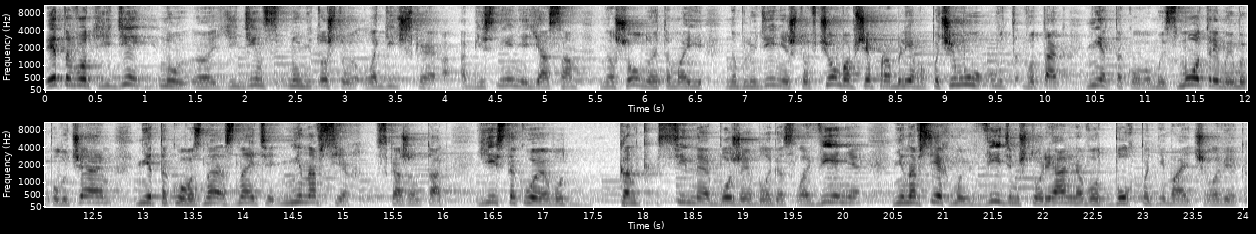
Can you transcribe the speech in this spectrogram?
Это вот еди, ну, э, единственное, ну не то, что логическое объяснение я сам нашел, но это мои наблюдения, что в чем вообще проблема, почему вот, вот так нет такого, мы смотрим и мы получаем, нет такого, знаете, не на всех, скажем так, есть такое вот сильное Божие благословение, не на всех мы видим, что реально вот Бог поднимает человека.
